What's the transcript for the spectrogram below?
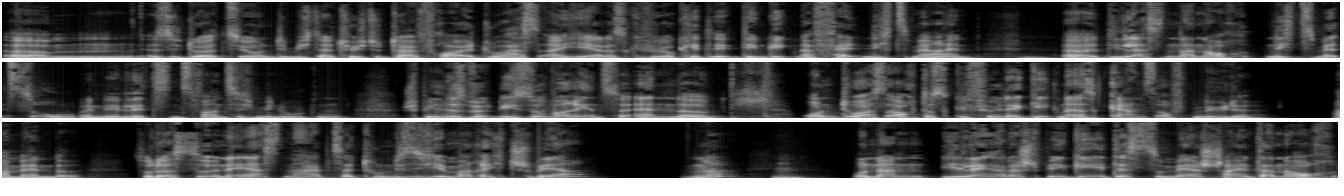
ähm, Situation, die mich natürlich total freut. Du hast eigentlich eher das Gefühl, okay, dem Gegner fällt nichts mehr ein. Mhm. Äh, die lassen dann auch nichts mehr zu in den letzten 20 Minuten, spielen das wirklich souverän zu Ende und du hast auch das Gefühl, der Gegner ist ganz oft müde am Ende. So dass du in der ersten Halbzeit tun die sich immer recht schwer. Ne? Hm. Und dann, je länger das Spiel geht, desto mehr scheint dann auch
